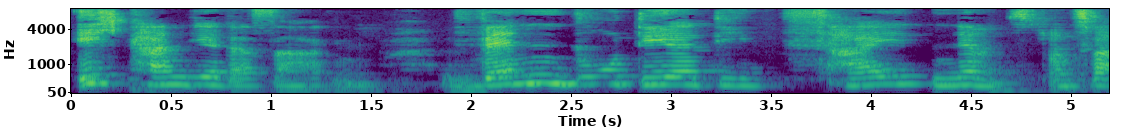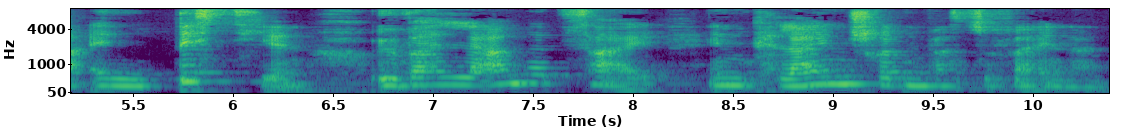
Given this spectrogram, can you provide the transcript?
Ich kann dir das sagen wenn du dir die Zeit nimmst, und zwar ein bisschen über lange Zeit in kleinen Schritten was zu verändern.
